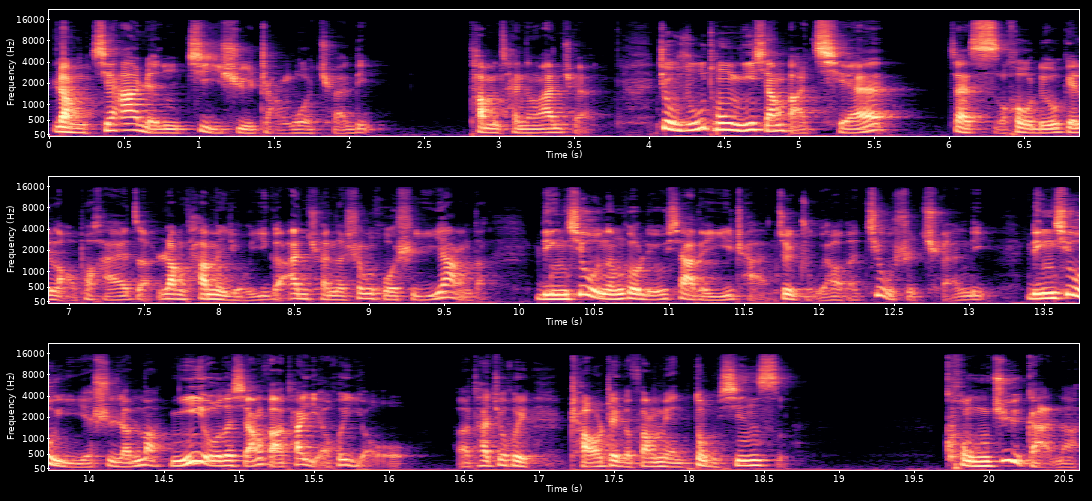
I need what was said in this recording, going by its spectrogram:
让家人继续掌握权力，他们才能安全。就如同你想把钱在死后留给老婆孩子，让他们有一个安全的生活是一样的。领袖能够留下的遗产，最主要的就是权力。领袖也是人嘛，你有的想法他也会有。啊，他就会朝这个方面动心思。恐惧感呢，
